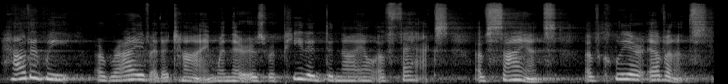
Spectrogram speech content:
How did we arrive at a time when there is repeated denial of facts, of science, of clear evidence?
